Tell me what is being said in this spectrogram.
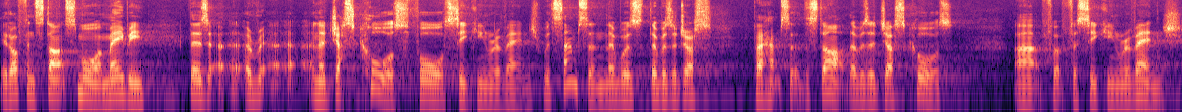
It often starts small, and maybe there's a, a, a, an just cause for seeking revenge. With Samson, there was, there was a just, perhaps at the start, there was a just cause uh, for, for seeking revenge.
